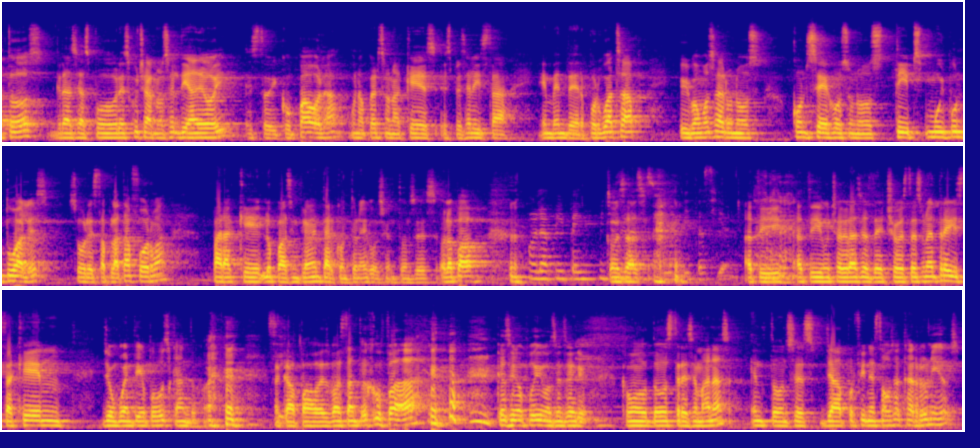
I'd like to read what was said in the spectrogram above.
a todos, gracias por escucharnos el día de hoy. Estoy con Paola, una persona que es especialista en vender por WhatsApp. Hoy vamos a dar unos consejos, unos tips muy puntuales sobre esta plataforma para que lo puedas implementar con tu negocio. Entonces, hola Pau. Hola Pipe, muchas ¿Cómo estás? gracias por la invitación. A ti, a ti, muchas gracias. De hecho, esta es una entrevista que mm, yo un buen tiempo buscando. Acá Pau es bastante ocupada, casi no pudimos, en serio, como dos, tres semanas. Entonces, ya por fin estamos acá reunidos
